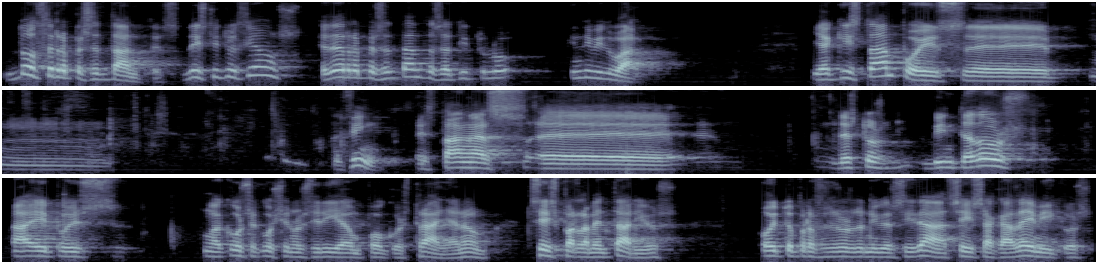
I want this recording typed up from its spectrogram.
12 representantes de institucións e 10 representantes a título individual. E aquí están, pois, eh, mm, en fin, están as... Eh, destos 22, hai, pois, unha cousa que hoxe non sería un pouco extraña, non? Seis parlamentarios, oito profesores de universidade, seis académicos.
